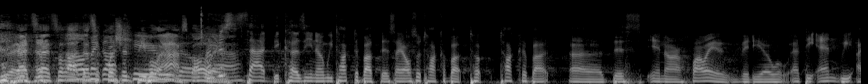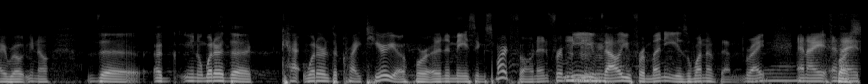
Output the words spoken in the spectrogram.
that's that's a lot. Oh that's a gosh, question people ask go. I'm just sad because you know we talked about this. I also talk about talk, talk about uh, this in our Huawei video. At the end, we I wrote you know the uh, you know what are the ca- what are the criteria for an amazing smartphone? And for me, value for money is one of them, right? Yeah. And I and Mm-hmm. course.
